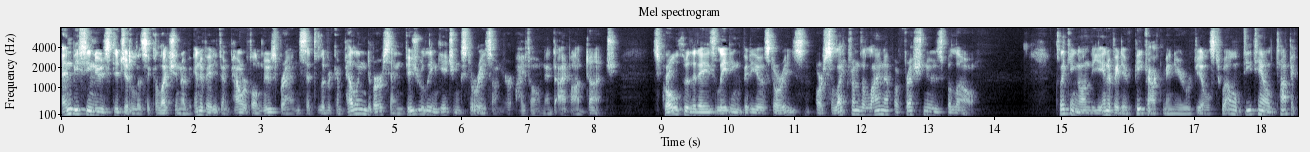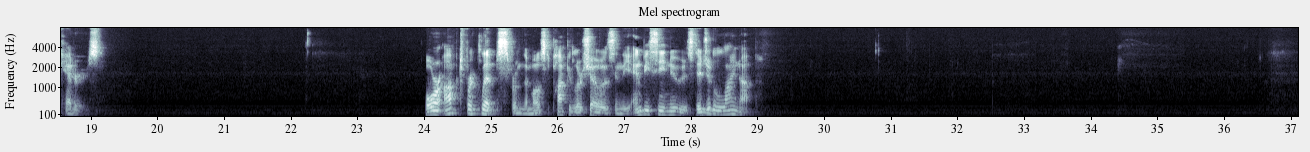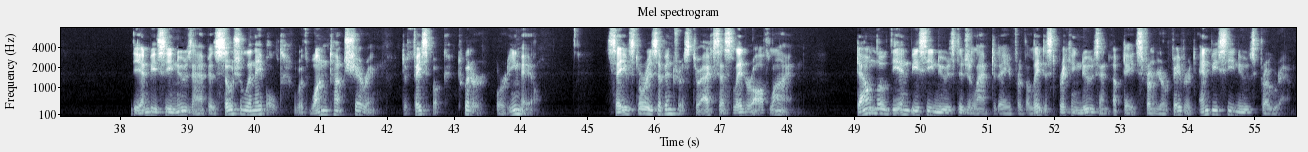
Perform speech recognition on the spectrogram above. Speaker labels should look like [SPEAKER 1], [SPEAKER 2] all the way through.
[SPEAKER 1] NBC News Digital is a collection of innovative and powerful news brands that deliver compelling, diverse, and visually engaging stories on your iPhone and iPod Touch. Scroll through the day's leading video stories or select from the lineup of fresh news below. Clicking on the innovative Peacock menu reveals 12 detailed topic headers. Or opt for clips from the most popular shows in the NBC News digital lineup. The NBC News app is social enabled with one-touch sharing to Facebook, Twitter, or email. Save stories of interest to access later offline. Download the NBC News digital app today for the latest breaking news and updates from your favorite NBC News programs.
